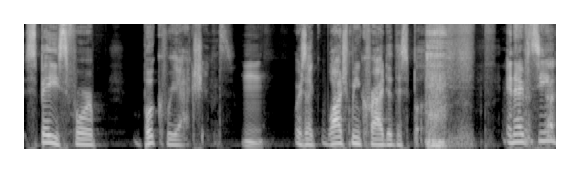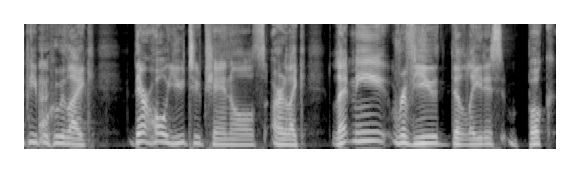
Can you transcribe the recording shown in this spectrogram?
space for book reactions. Mm. Where it's like, watch me cry to this book. and I've seen people who like their whole YouTube channels are like, let me review the latest book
